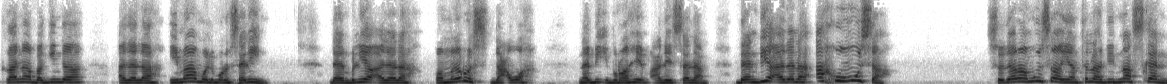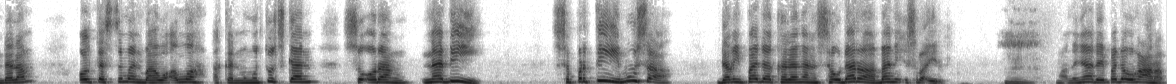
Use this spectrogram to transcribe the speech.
kerana baginda adalah Imamul Mursalin dan beliau adalah pemenerus dakwah Nabi Ibrahim alaihissalam dan dia adalah akhu Musa. Saudara Musa yang telah dinaskan dalam Old Testament bahawa Allah akan mengutuskan seorang nabi seperti Musa daripada kalangan saudara Bani Israel. Hmm. Maknanya daripada orang Arab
